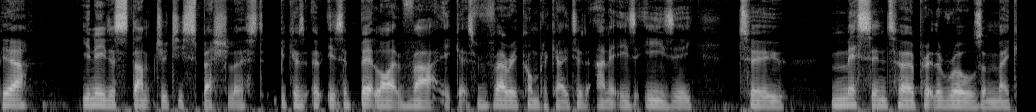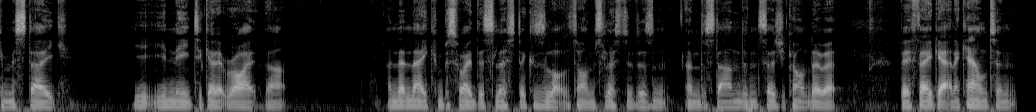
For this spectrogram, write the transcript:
Yeah. You need a stamp duty specialist because it's a bit like VAT. It gets very complicated and it is easy to misinterpret the rules and make a mistake. You, you need to get it right. That. And then they can persuade the solicitor because a lot of the time the solicitor doesn't understand and says you can't do it. But if they get an accountant,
